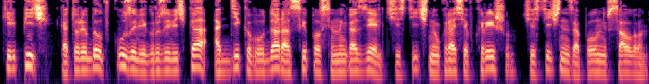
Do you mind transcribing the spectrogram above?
Кирпич, который был в кузове грузовичка, от дикого удара осыпался на газель, частично украсив крышу, частично заполнив салон.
